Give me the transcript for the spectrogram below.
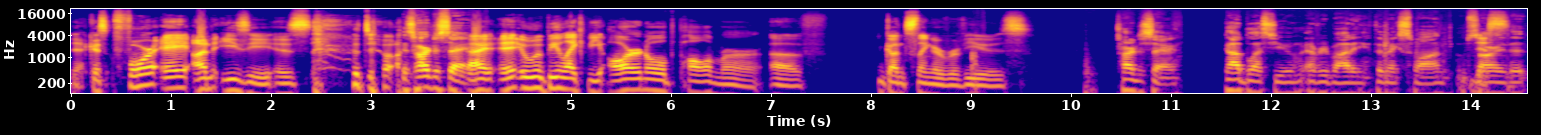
Yeah, because 4A uneasy is. It's hard to say. I, it would be like the Arnold Palmer of gunslinger reviews. It's hard to say. God bless you, everybody that makes Spawn. I'm sorry Yes. that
